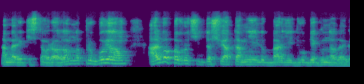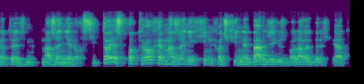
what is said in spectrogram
Ameryki z tą rolą, no próbują albo powrócić do świata mniej lub bardziej dwubiegunowego, to jest marzenie Rosji. To jest po trochę marzenie Chin, choć Chiny bardziej już wolałyby świat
